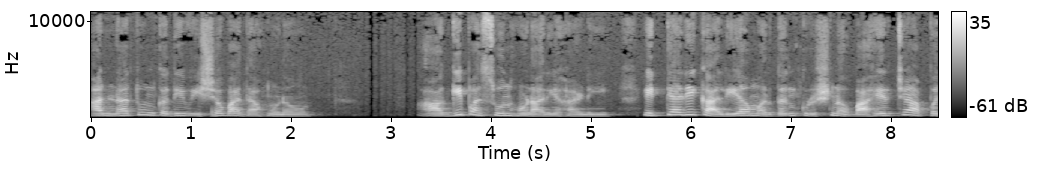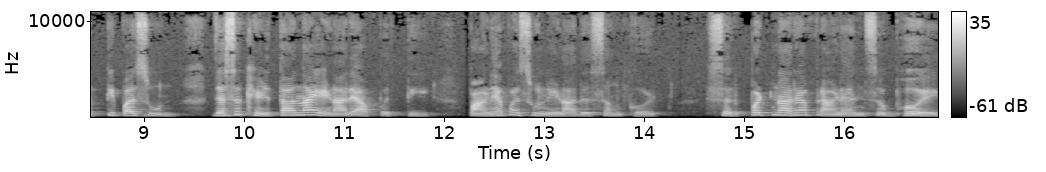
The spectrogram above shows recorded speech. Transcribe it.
अन्नातून कधी विषबाधा होणं आगीपासून होणारी हानी इत्यादी कालिया मर्दन कृष्ण बाहेरच्या आपत्तीपासून जसं खेळताना येणाऱ्या आपत्ती पाण्यापासून येणारं संकट सरपटणाऱ्या प्राण्यांचं भय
